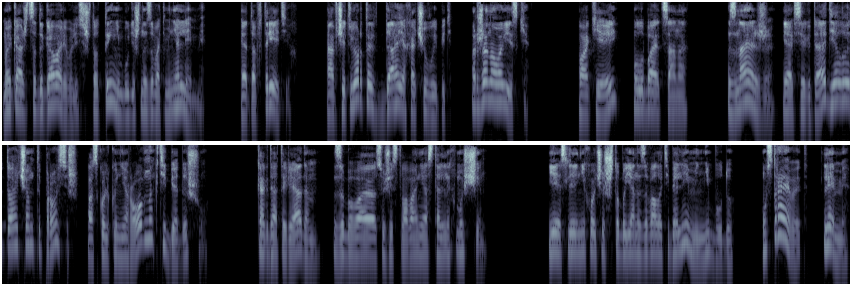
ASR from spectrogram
Мы, кажется, договаривались, что ты не будешь называть меня Лемми. Это в-третьих. А в-четвертых, да, я хочу выпить. Ржаного виски. «Окей», — улыбается она. «Знаешь же, я всегда делаю то, о чем ты просишь, поскольку неровно к тебе дышу. Когда ты рядом, забываю о существовании остальных мужчин. Если не хочешь, чтобы я называла тебя Лемми, не буду. Устраивает, Лемми?»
